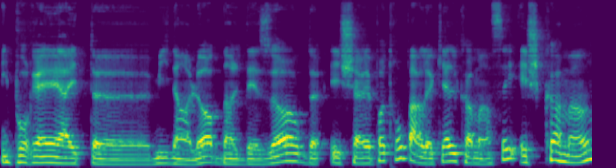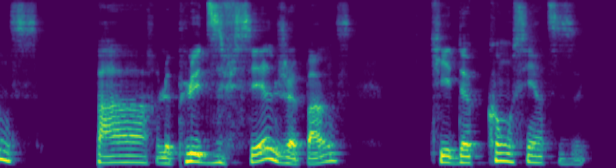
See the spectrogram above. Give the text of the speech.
Ils pourraient être euh, mis dans l'ordre, dans le désordre, et je ne savais pas trop par lequel commencer. Et je commence par le plus difficile, je pense, qui est de conscientiser.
